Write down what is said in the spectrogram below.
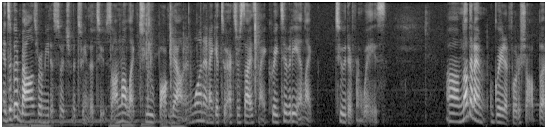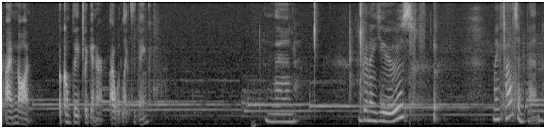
it's a good balance for me to switch between the two. So I'm not like too bogged down in one and I get to exercise my creativity and like two different ways. Um, not that I'm great at Photoshop, but I'm not a complete beginner, I would like to think. And then I'm gonna use my fountain pen.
